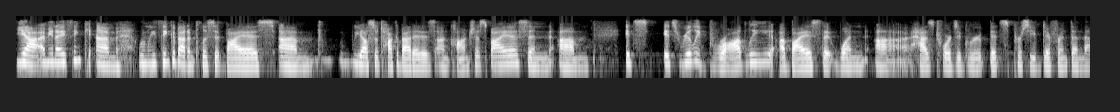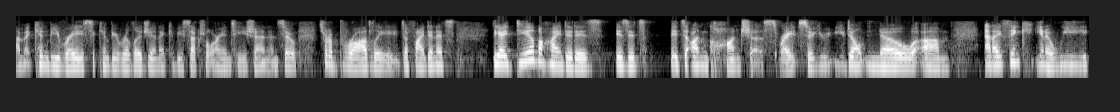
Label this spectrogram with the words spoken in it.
Yeah, I mean, I think um, when we think about implicit bias, um, we also talk about it as unconscious bias, and um, it's it's really broadly a bias that one uh, has towards a group that's perceived different than them. It can be race, it can be religion, it can be sexual orientation, and so sort of broadly defined. And it's the idea behind it is is it's it's unconscious, right? So you you don't know, um, and I think you know we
